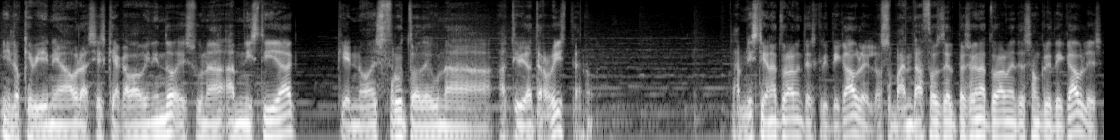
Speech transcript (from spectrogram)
Y lo que viene ahora, si es que acaba viniendo, es una amnistía que no es fruto de una actividad terrorista. La amnistía naturalmente es criticable, los bandazos del PSOE naturalmente son criticables.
